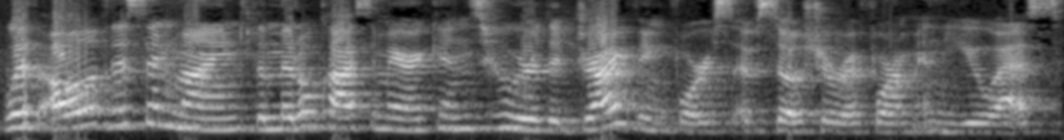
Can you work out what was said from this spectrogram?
With all of this in mind, the middle class Americans, who were the driving force of social reform in the US,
